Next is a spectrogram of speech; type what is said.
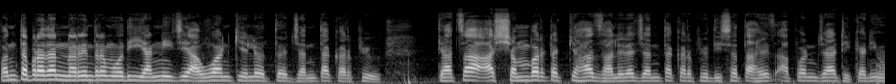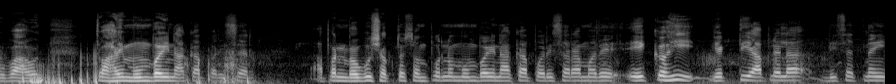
पंतप्रधान नरेंद्र मोदी यांनी जे आव्हान केलं होतं जनता कर्फ्यू त्याचा आज शंभर टक्के हा झालेला जनता कर्फ्यू दिसत आहेच. आपण ज्या ठिकाणी उभा आहोत तो आहे मुंबई नाका परिसर. आपण बघू शकतो संपूर्ण मुंबई नाका परिसरामध्ये एकही व्यक्ती आपल्याला दिसत नाही.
